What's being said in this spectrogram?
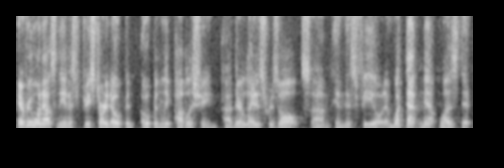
everyone else in the industry, started open openly publishing uh, their latest results um, in this field. And what that meant was that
